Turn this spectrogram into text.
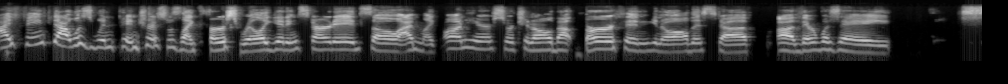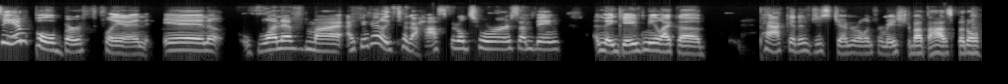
I think that was when Pinterest was like first really getting started. So I'm like on here searching all about birth and you know all this stuff. Uh, there was a sample birth plan in one of my. I think I like took a hospital tour or something, and they gave me like a packet of just general information about the hospital.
